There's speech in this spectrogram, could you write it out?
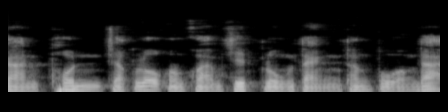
การพ้นจากโลกของความคิดปรุงแต่งทั้งปวงได้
